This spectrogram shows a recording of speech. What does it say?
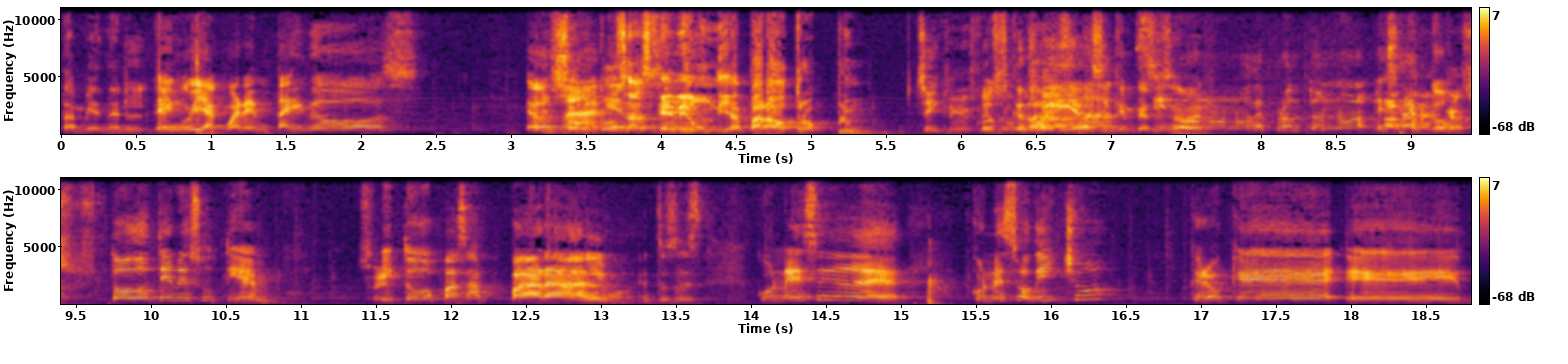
también el... Tengo el- ya 42. Y O son sea, cosas que de un día para otro, plum. Sí, cosas que no veías y que empiezas sí, a no, ver. no, no, de pronto no. Exacto. Todo tiene su tiempo. Sí. Y todo pasa para algo. Entonces, con ese, con eso dicho, creo que eh,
